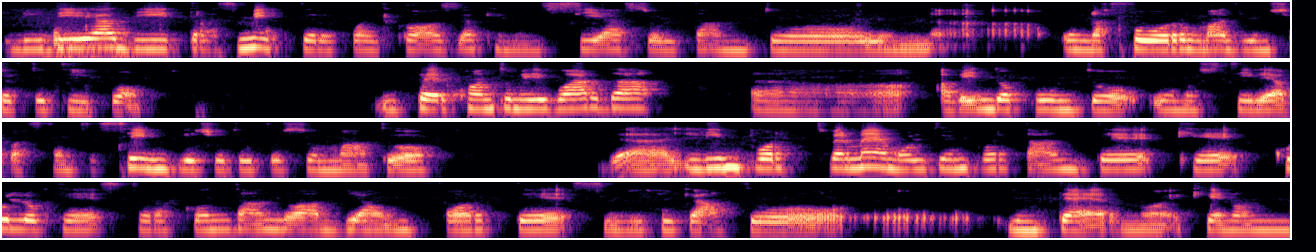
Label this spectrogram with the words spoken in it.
l'idea di trasmettere qualcosa che non sia soltanto un, una forma di un certo tipo. Per quanto mi riguarda, uh, avendo appunto uno stile abbastanza semplice tutto sommato, uh, per me è molto importante che quello che sto raccontando abbia un forte significato uh, interno e che non,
